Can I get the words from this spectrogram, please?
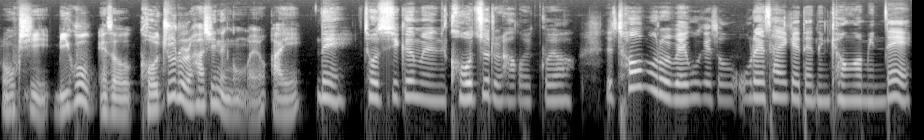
그럼 혹시 미국에서 거주를 하시는 건가요? 아예? 네, 저 지금은 거주를 하고 있고요. 처음으로 외국에서 오래 살게 되는 경험인데,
